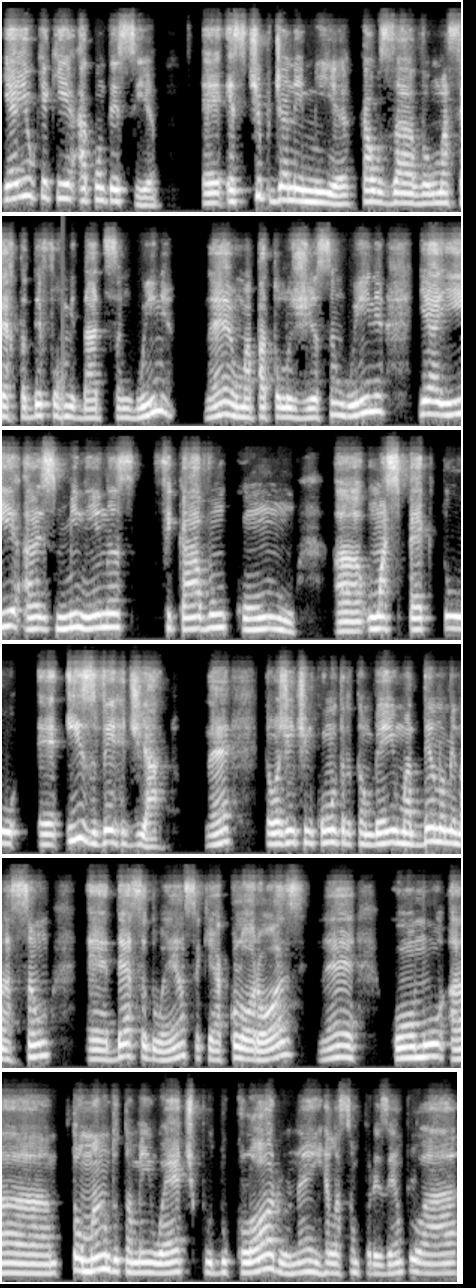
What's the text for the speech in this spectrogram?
E aí o que que acontecia? É, esse tipo de anemia causava uma certa deformidade sanguínea, né, uma patologia sanguínea, e aí as meninas ficavam com uh, um aspecto é, esverdeado. Né? Então a gente encontra também uma denominação é, dessa doença, que é a clorose, né, como ah, tomando também o étipo do cloro, né, em relação, por exemplo, a,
